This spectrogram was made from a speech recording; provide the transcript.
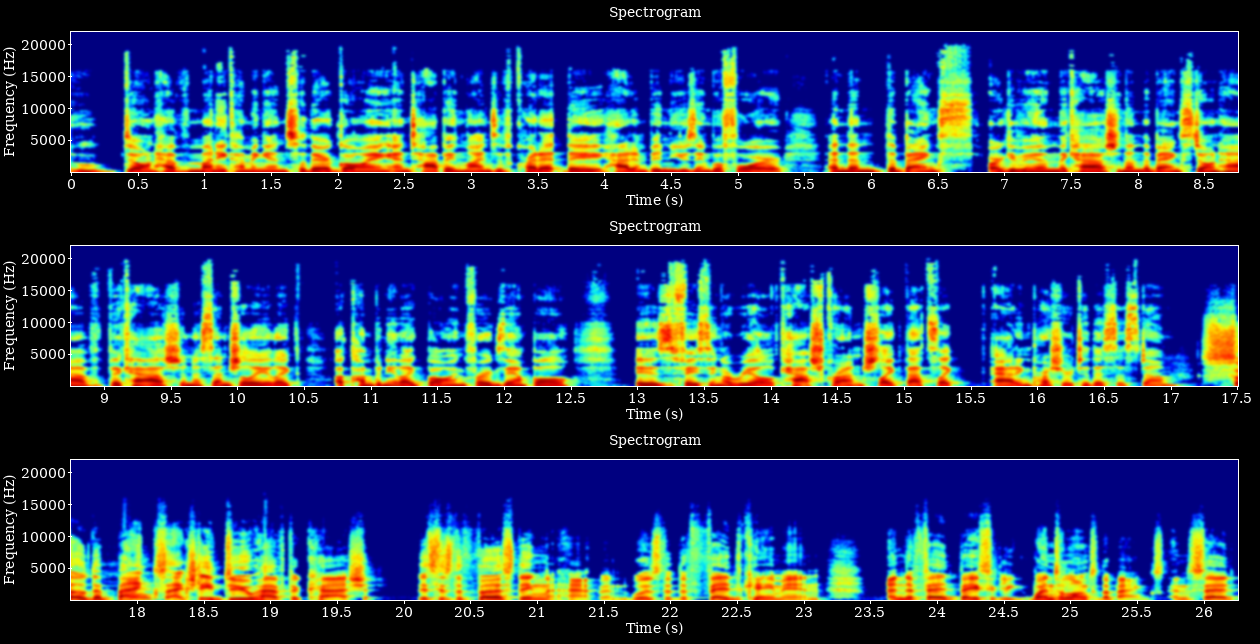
who don't have money coming in so they're going and tapping lines of credit they hadn't been using before and then the banks are giving them the cash and then the banks don't have the cash and essentially like a company like Boeing for example is facing a real cash crunch like that's like adding pressure to the system so the banks actually do have the cash this is the first thing that happened was that the fed came in and the fed basically went along to the banks and said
